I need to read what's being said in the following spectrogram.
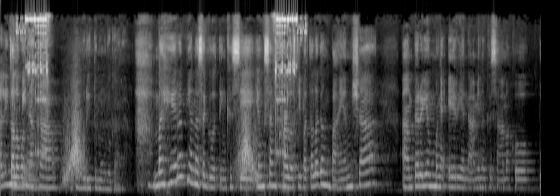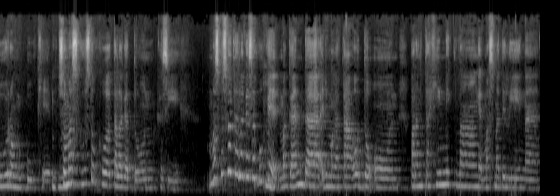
Alin Dalawa yung pinaka-paborito mong lugar? Mahirap yan nasagutin kasi yung San Carlos, di ba talagang bayan siya? Um, pero yung mga area namin ng kasama ko, purong bukid. So mas gusto ko talaga doon kasi mas gusto ko talaga sa bukid. Maganda, at yung mga tao doon, parang tahimik lang, at mas madali na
